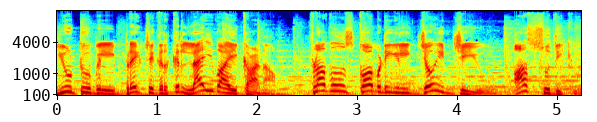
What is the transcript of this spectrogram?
യൂട്യൂബിൽ പ്രേക്ഷകർക്ക് ലൈവായി കാണാം. ഫ്ലവേഴ്സ് കോമഡിയിൽ ജോയിൻ ചെയ്യൂ ആസ്വദിക്കൂ.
